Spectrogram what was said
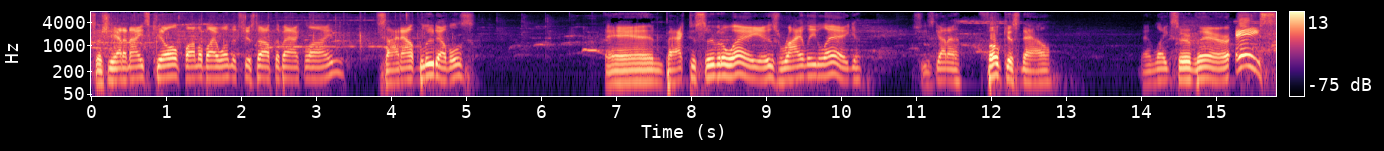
So she had a nice kill, followed by one that's just off the back line. Side out Blue Devils. And back to serve it away is Riley Legg. She's got to focus now. And Legg serve there. Ace!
